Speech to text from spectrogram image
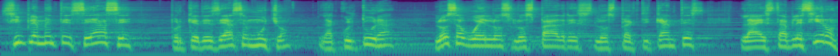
Simplemente se hace porque desde hace mucho la cultura, los abuelos, los padres, los practicantes la establecieron.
